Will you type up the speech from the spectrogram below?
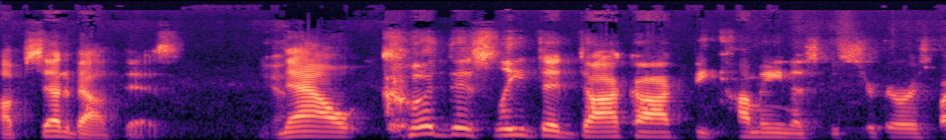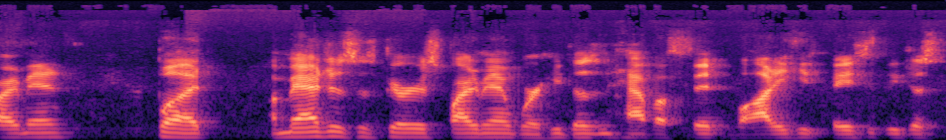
upset about this?" Yeah. Now, could this lead to Doc Ock becoming a superior Spider-Man? But imagine a superior Spider-Man where he doesn't have a fit body. He's basically just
